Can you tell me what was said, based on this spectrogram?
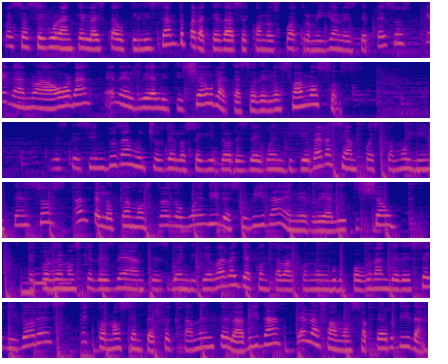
pues aseguran que la está utilizando para quedarse con los 4 millones de pesos que ganó ahora en el reality show La Casa de los Famosos. Y es que sin duda muchos de los seguidores de Wendy Guevara se han puesto muy intensos ante lo que ha mostrado Wendy de su vida en el reality show. Recordemos que desde antes Wendy Guevara ya contaba con un grupo grande de seguidores que conocen perfectamente la vida de la famosa perdida.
